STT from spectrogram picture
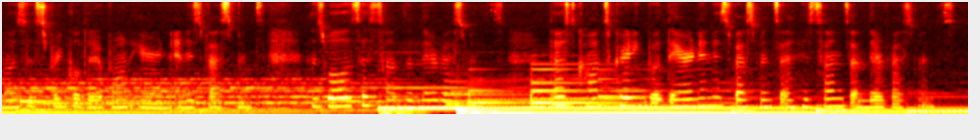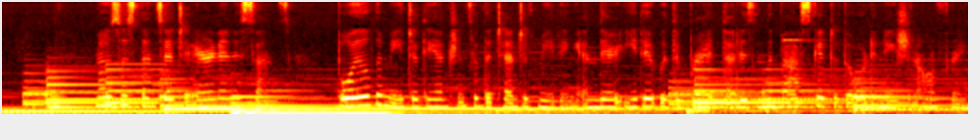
Moses sprinkled it upon Aaron and his vestments, as well as his sons and their vestments, thus consecrating both Aaron and his vestments and his sons and their vestments. Moses then said to Aaron and his sons, Boil the meat at the entrance of the tent of meeting, and there eat it with the bread that is in the basket of the ordination offering,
